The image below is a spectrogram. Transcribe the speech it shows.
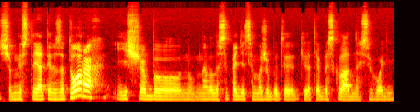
щоб не стояти в заторах, і щоб ну, на велосипеді це може бути для тебе складно сьогодні.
